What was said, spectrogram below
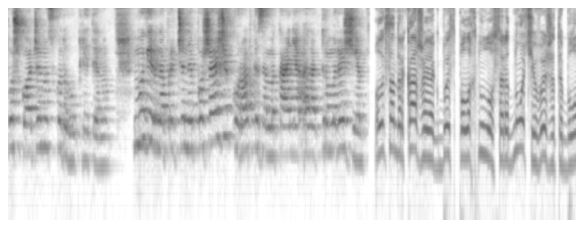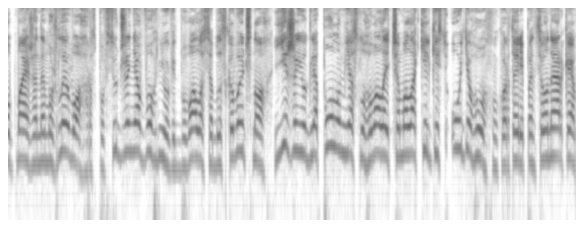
Пошкоджено сходову клітину. Ймовірна причина пожежі коротке замикання електромережі. Олександр каже, якби спалахнуло серед ночі, вижити було б майже неможливо. Розповсюдження вогню відбувалося блискавично. Їжею для полум'я слугувала й чимала кількість одягу у квартирі пенсіонерки.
